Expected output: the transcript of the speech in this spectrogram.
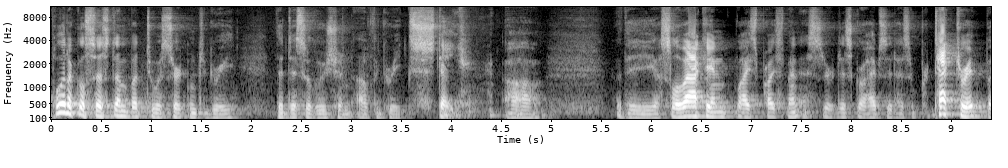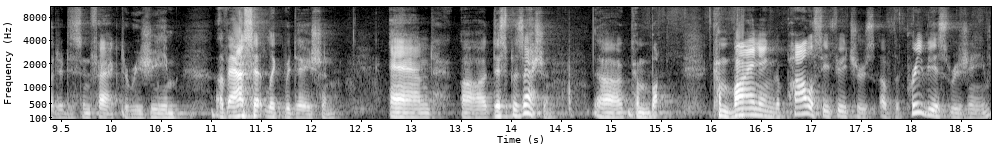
political system, but to a certain degree, the dissolution of the Greek state. Uh, the Slovakian vice Prime minister describes it as a protectorate, but it is in fact a regime of asset liquidation and uh, dispossession, uh, com combining the policy features of the previous regime,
